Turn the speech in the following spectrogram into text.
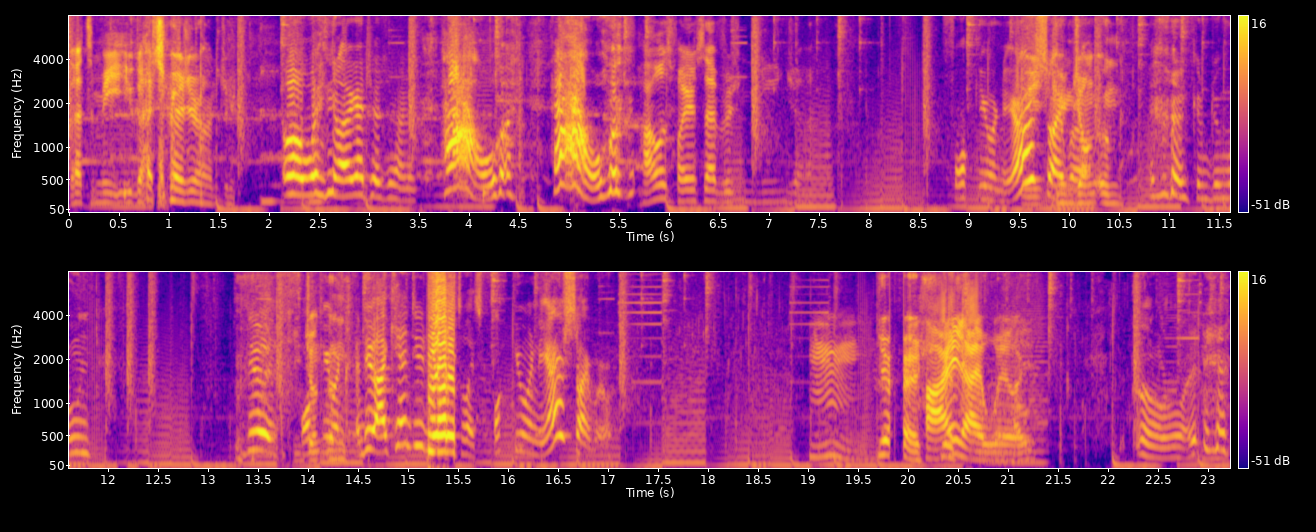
That's me. You got treasure hunter. Oh wait, no, I got treasure hunter. How? How? How is Fire Savage Ninja? Fuck you in the ass, I Kim will. Jong Un. Kim Jong Un. Dude, fuck you Jong-un. in, dude, I can't do the other twice. Fuck you in the ass, I will. Hmm. Yes. Hide, yes. I will. Alright.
